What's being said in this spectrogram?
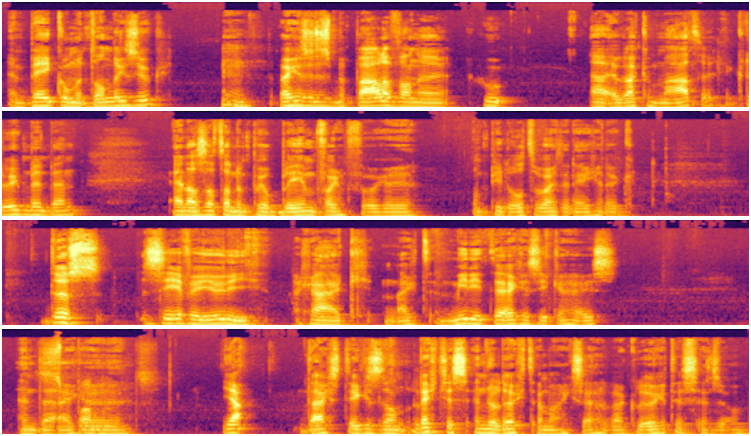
een bijkomend onderzoek. Waarin ze dus bepalen van hoe, in welke mate ik kleurenblind ben. En als dat dan een probleem vormt voor, om piloot te worden eigenlijk. Dus 7 juli ga ik naar het militaire ziekenhuis. En daar, eh, Spannend. daar steken ze dan lichtjes in de lucht en mag ik zeggen welke kleur het is en zo.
